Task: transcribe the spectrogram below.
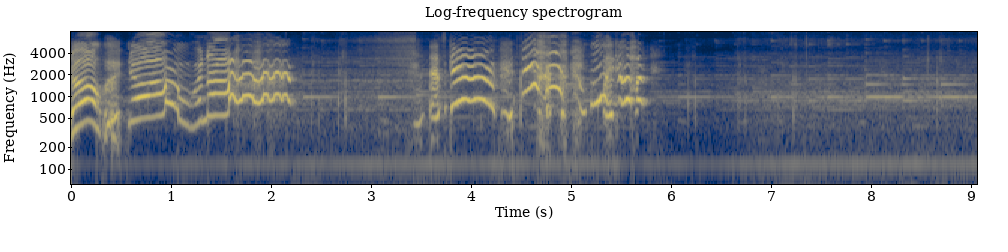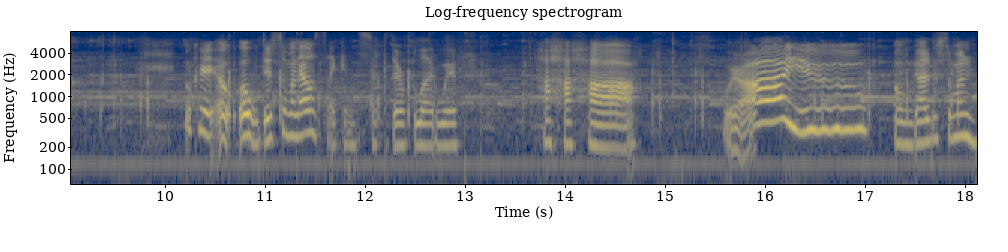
No! No! No! Let's go! oh my god! Okay, oh, oh, there's someone else I can suck their blood with. Ha ha ha. Where are you? Oh my god, there's someone.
